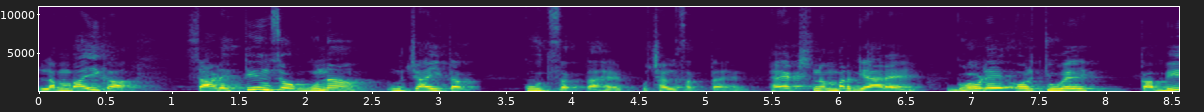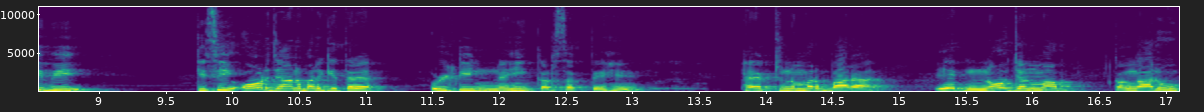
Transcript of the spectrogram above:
लंबाई का साढ़े तीन सौ गुना ऊंचाई तक कूद सकता है, उछल सकता है। फैक्ट नंबर ग्यारह, घोड़े और चूहे कभी भी किसी और जानवर की तरह उल्टी नहीं कर सकते हैं। फैक्ट नंबर बारह एक नौजन्मा कंगारू,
